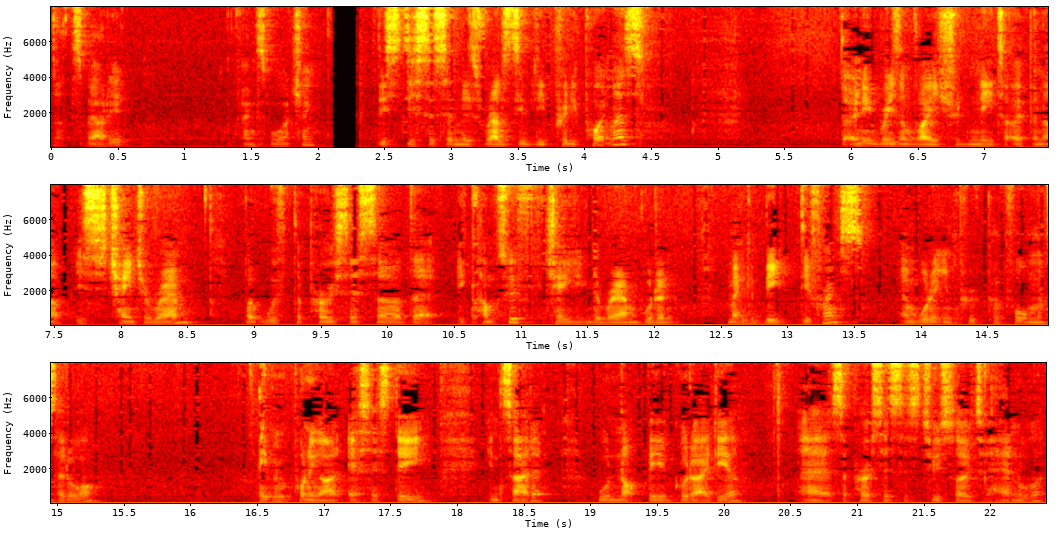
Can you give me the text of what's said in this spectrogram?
That's about it. Thanks for watching. This disassembly is relatively pretty pointless the only reason why you should need to open up is change the RAM but with the processor that it comes with changing the RAM wouldn't make a big difference and wouldn't improve performance at all. Even putting an SSD inside it would not be a good idea as the processor is too slow to handle it.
